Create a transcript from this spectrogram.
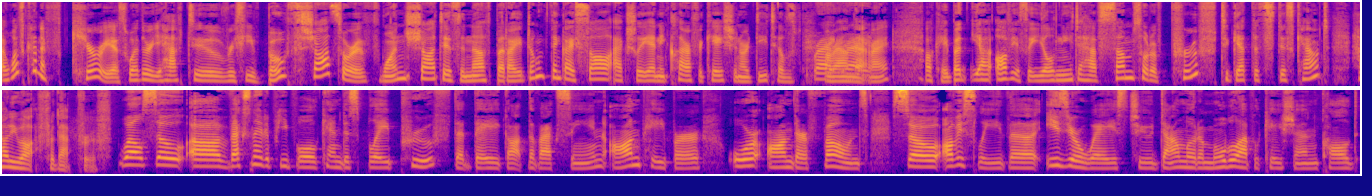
I was kind of curious whether you have to receive both shots or if one shot is enough, but I don't think I saw actually any clarification or details Right, around that, right. right? Okay, but yeah, obviously you'll need to have some sort of proof to get this discount. How do you opt for that proof? Well, so uh, vaccinated people can display proof that they got the vaccine on paper or on their phones. So obviously, the easier ways to download a mobile application called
